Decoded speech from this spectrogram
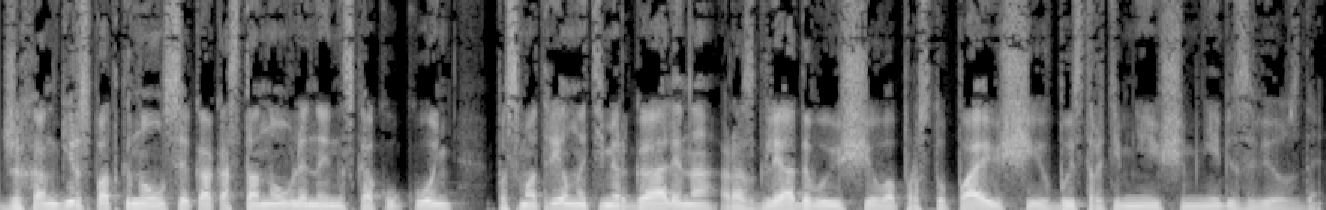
Джахангир споткнулся, как остановленный на скаку конь, посмотрел на Тимиргалина, разглядывающего проступающие в быстро темнеющем небе звезды.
